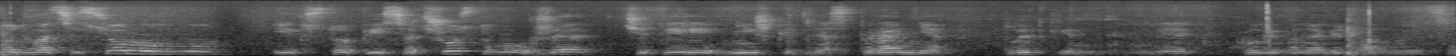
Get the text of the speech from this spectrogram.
127-му і в 156-му вже чотири ніжки для спирання плитки, е, коли вона відламується.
